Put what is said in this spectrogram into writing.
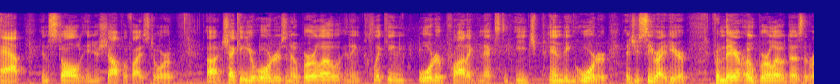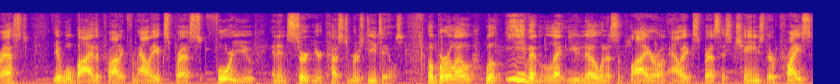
app installed in your Shopify store uh, checking your orders in Oberlo and then clicking order product next to each pending order as you see right here. From there Oberlo does the rest. It will buy the product from AliExpress for you and insert your customers details. Oberlo will even let you know when a supplier on AliExpress has changed their price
